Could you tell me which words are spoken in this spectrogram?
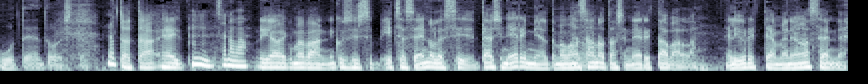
16. No, tota, hei, mm, sano vaan. Joo, kun mä vaan, niin siis itse asiassa en ole täysin eri mieltä, mä vaan no. sanotan sen eri tavalla. Eli yrittäjämäinen asenne,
